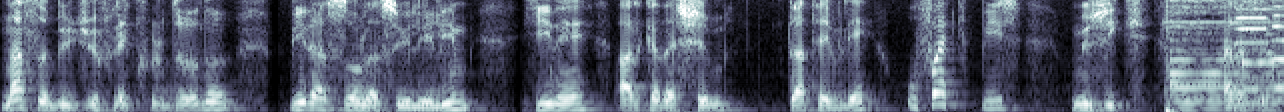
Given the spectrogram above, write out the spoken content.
nasıl bir cümle kurduğunu biraz sonra söyleyelim. Yine arkadaşım Datev'le ufak bir müzik arası.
